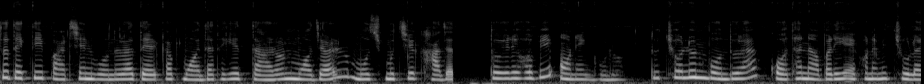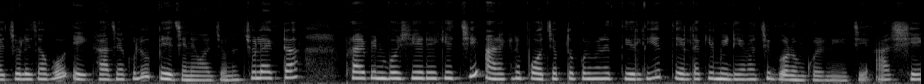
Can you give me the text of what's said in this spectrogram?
তো দেখতেই পারছেন বন্ধুরা, দেড় কাপ ময়দা থেকে দারুণ মজার মুচমুচে খাজা তৈরি হবে অনেকগুলো। তো চলুন বন্ধুরা, কথা না বাড়িয়ে এখন আমি চুলায় চলে যাব এই খাজাগুলো ভেজে নেওয়ার জন্য। চুলা একটা ফ্রাই প্যান বসিয়ে রেখেছি আর এখানে পর্যাপ্ত পরিমাণে তেল দিয়ে তেলটাকে মিডিয়াম আছে গরম করে নিয়েছি। আর সেই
